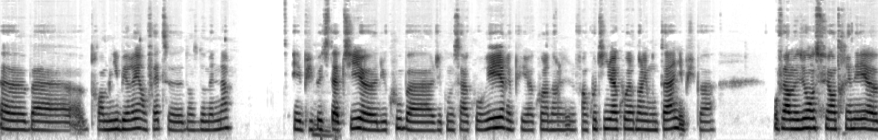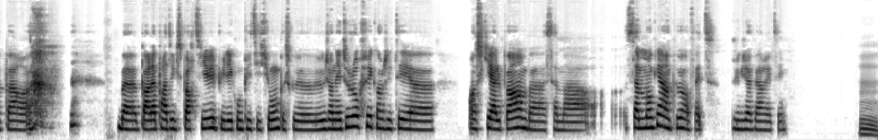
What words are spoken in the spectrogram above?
bah, pouvoir me libérer en fait dans ce domaine-là. Et puis mmh. petit à petit, euh, du coup, bah, j'ai commencé à courir et puis à courir dans, les... enfin, continuer à courir dans les montagnes. Et puis, bah, au fur et à mesure, on se fait entraîner euh, par, bah, par la pratique sportive et puis les compétitions, parce que j'en ai toujours fait quand j'étais euh, en ski alpin, bah, ça m'a, ça me manquait un peu en fait, vu que j'avais arrêté. Mmh.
